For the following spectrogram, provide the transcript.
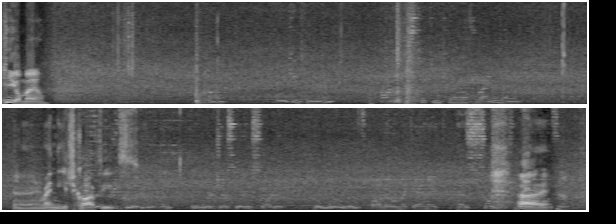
Here, ma'am. Thank you, Human. I'll get this taken care of right away. Mm, I need your coffee. But we're just getting started. The world of auto mechanic has so much more to Alright. offer.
